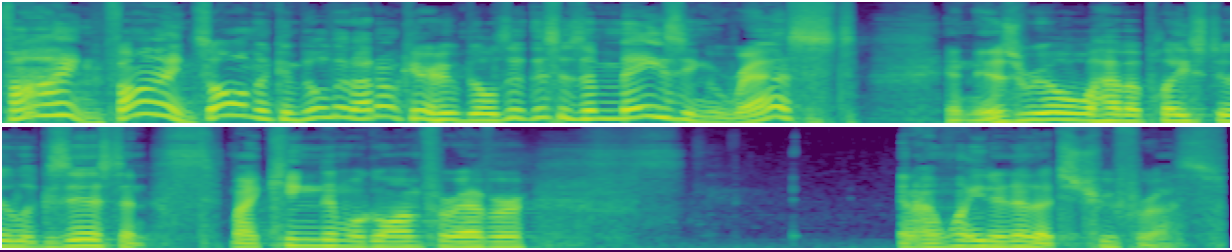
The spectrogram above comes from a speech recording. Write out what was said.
Fine, fine. Solomon can build it. I don't care who builds it. This is amazing rest. And Israel will have a place to exist, and my kingdom will go on forever. And I want you to know that's true for us.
